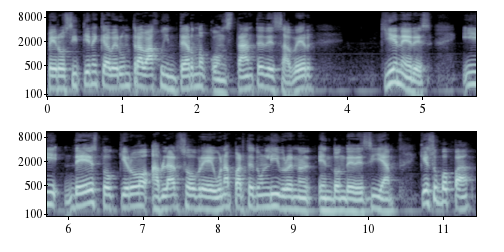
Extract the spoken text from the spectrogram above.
pero sí tiene que haber un trabajo interno constante de saber quién eres. Y de esto quiero hablar sobre una parte de un libro en, en donde decía que su papá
